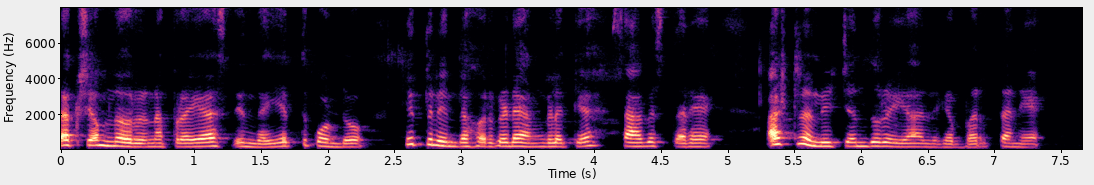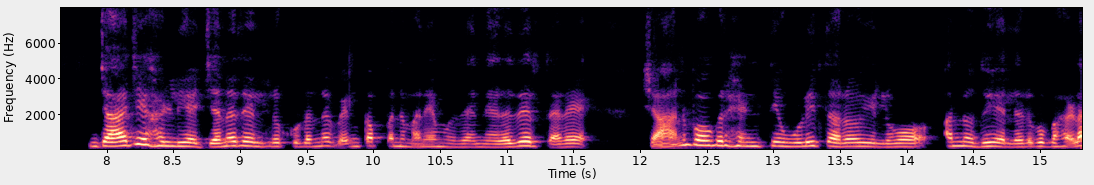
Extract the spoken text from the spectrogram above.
ಲಕ್ಷ್ಮನವರನ್ನ ಪ್ರಯಾಸದಿಂದ ಎತ್ತುಕೊಂಡು ಹಿತ್ತಲಿಂದ ಹೊರಗಡೆ ಅಂಗಳಕ್ಕೆ ಸಾಗಿಸ್ತಾರೆ. ಅಷ್ಟರಲ್ಲಿ ಚಂದುರಯ್ಯ ಅಲ್ಲಿಗೆ ಬರ್ತಾನೆ. ಜಾಜಿಹಳ್ಳಿಯ ಜನರೆಲ್ಲರೂ ಕೂಡ ವೆಂಕಪ್ಪನ ಮನೆ ಮುಂದೆ ನೆರೆದಿರ್ತಾರೆ. ಶಾನುಭೋಗರ ಹೆಂಡತಿ ಉಳಿತಾರೋ ಇಲ್ವೋ ಅನ್ನೋದು ಎಲ್ಲರಿಗೂ ಬಹಳ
